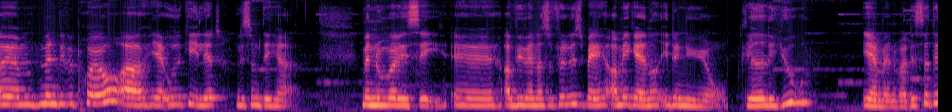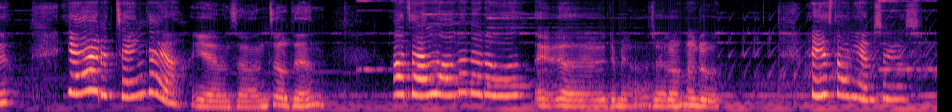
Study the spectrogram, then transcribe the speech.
Øhm, men vi vil prøve at ja, udgive lidt, ligesom det her men nu må vi se. Øh, og vi vender selvfølgelig tilbage, om ikke andet, i det nye år. Glædelig jul. Jamen, var det så det? Ja, det tænker jeg. Jamen så, until then. Og til alle ånderne derude. Øh, øh, det mener jeg til alle ånderne derude. Please don't hjemsøge.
